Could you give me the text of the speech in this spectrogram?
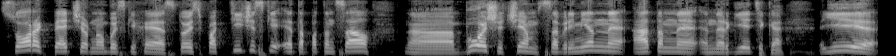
45 чернобыльских АЭС. То есть фактически это потенциал больше, чем современная атомная энергетика. И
